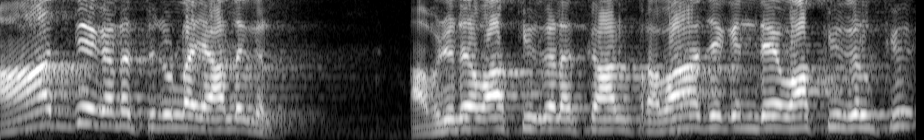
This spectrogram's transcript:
ആദ്യ ഗണത്തിലുള്ള ആളുകൾ അവരുടെ വാക്കുകളെക്കാൾ പ്രവാചകന്റെ വാക്കുകൾക്ക്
